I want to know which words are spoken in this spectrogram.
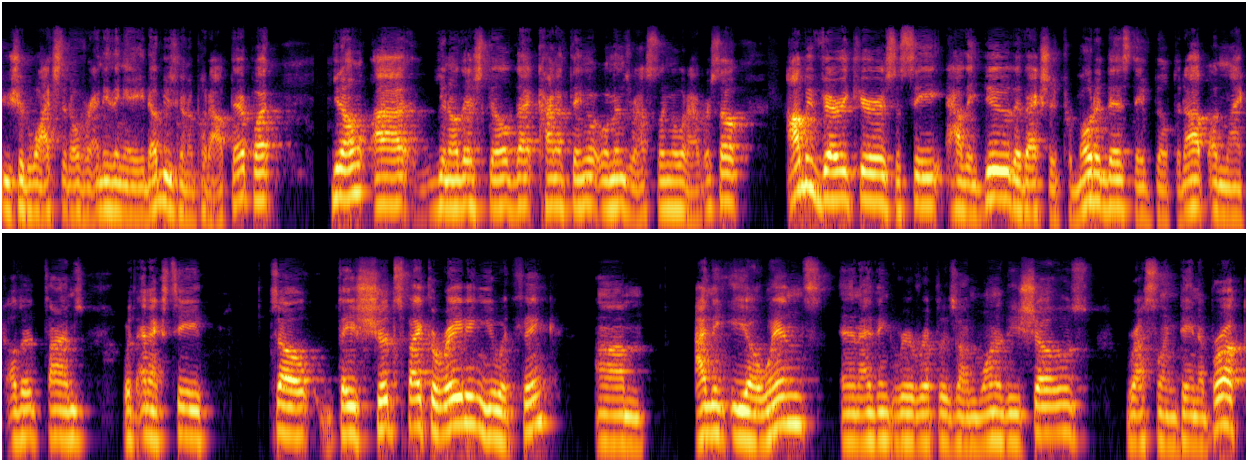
You should watch it over anything AEW is going to put out there. But you know, uh, you know, there's still that kind of thing with women's wrestling or whatever. So I'll be very curious to see how they do. They've actually promoted this. They've built it up, unlike other times with NXT. So they should spike a rating. You would think. Um, I think Io wins, and I think Rhea Ripley's on one of these shows wrestling Dana Brooke.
